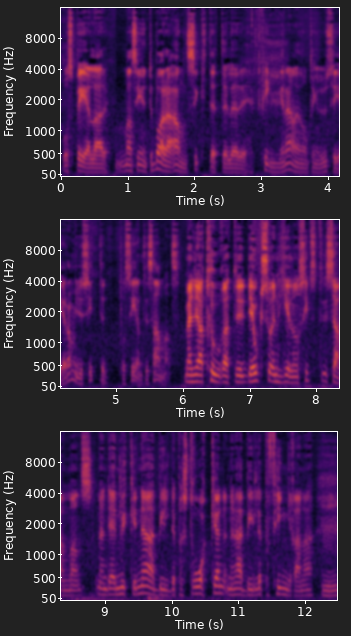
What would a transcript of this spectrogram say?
och spelar. Man ser ju inte bara ansiktet eller fingrarna eller någonting. Du ser dem ju sitter på scen tillsammans. Men jag tror att det det är också en hel de sitter tillsammans. Men det är mycket närbilder på stråken, närbilder på fingrarna. Mm.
